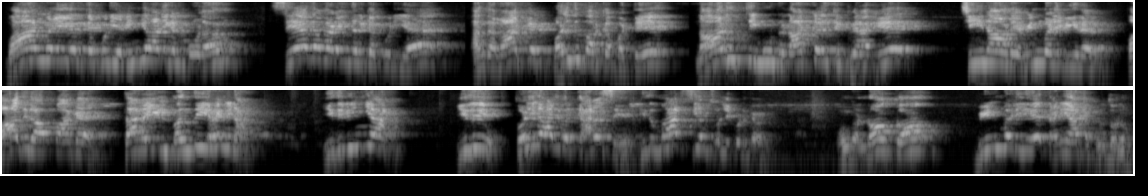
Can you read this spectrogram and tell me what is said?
வான்வெளியில் இருக்கக்கூடிய விஞ்ஞானிகள் மூலம் சேதமடைந்திருக்கக்கூடிய அந்த ராக்கெட் பழுது பார்க்கப்பட்டு நானூத்தி மூன்று நாட்களுக்கு பிறகு சீனாவுடைய விண்வெளி வீரர் பாதுகாப்பாக தரையில் வந்து இறங்கினார். இது விஞ்ஞானம். இது தொழிலாளி வர்க்க அரசு. இது மார்சியம் சொல்லிக் கொடுக்கிறது. உங்க நோக்கம் விண்வெளியே தனியாக கொடுத்துடும்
